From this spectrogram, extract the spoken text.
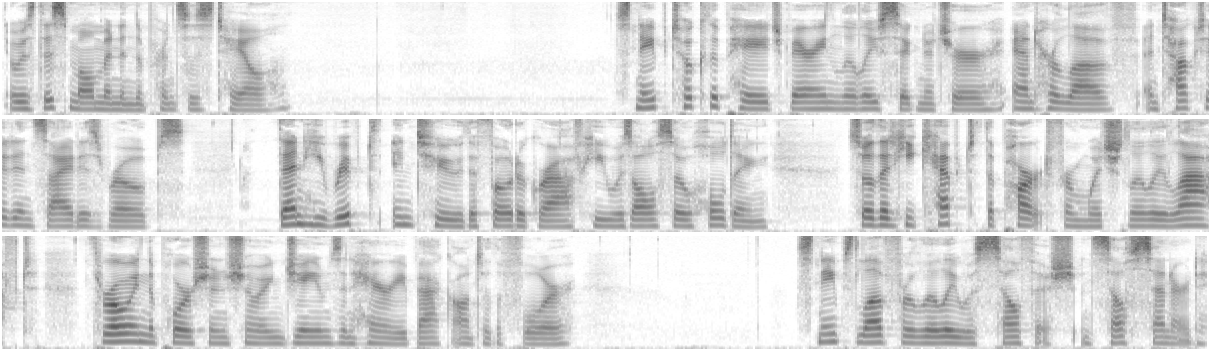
It was this moment in The Prince's Tale. Snape took the page bearing Lily's signature and her love and tucked it inside his robes. Then he ripped in two the photograph he was also holding, so that he kept the part from which Lily laughed, throwing the portion showing James and Harry back onto the floor. Snape's love for Lily was selfish and self centered.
